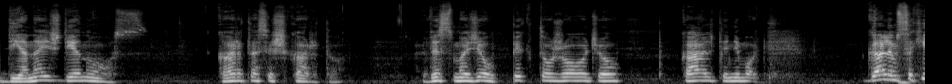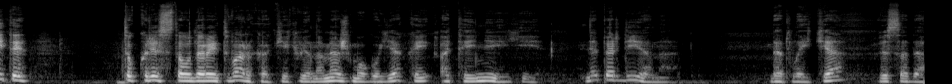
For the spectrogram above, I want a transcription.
Diena iš dienos, kartas iš karto, vis mažiau pikto žodžio, kaltinimo. Galim sakyti, tu Kristau darai tvarką kiekviename žmoguje, kai ateini į jį. Ne per dieną, bet laikę visada.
